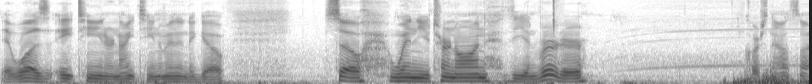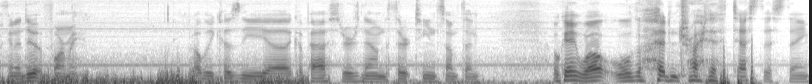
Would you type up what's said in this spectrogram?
it was 18 or 19 a minute ago. So when you turn on the inverter, of course now it's not going to do it for me. Probably because the uh, capacitor is down to 13 something. Okay, well, we'll go ahead and try to test this thing.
